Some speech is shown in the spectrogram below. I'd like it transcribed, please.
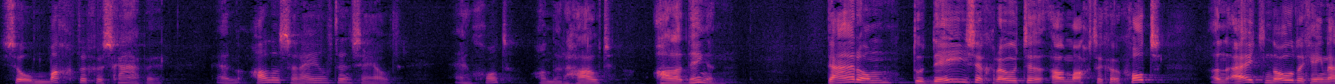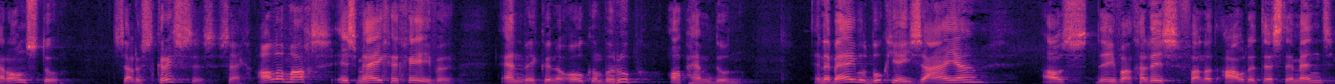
zo machtig geschapen en alles rijlt en zeilt en God onderhoudt alle dingen. Daarom doet deze grote almachtige God een uitnodiging naar ons toe. Zelfs Christus zegt, alle macht is mij gegeven en wij kunnen ook een beroep op hem doen. In het Bijbelboek Jezaja, als de evangelist van het Oude Testament,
